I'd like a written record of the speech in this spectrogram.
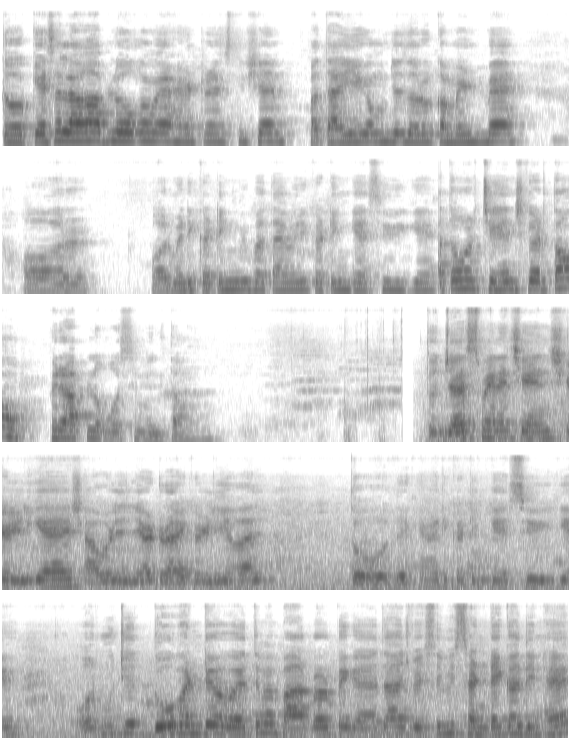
तो कैसा लगा आप लोगों को मेरा हेयर ट्रांसमिशन? बताइएगा मुझे ज़रूर कमेंट में। और और मेरी कटिंग भी बताएँ, मेरी कटिंग कैसी हुई है? तो और चेंज करता हूँ, फिर आप लोगों से मिलता हूँ। तो जस्ट मैंने चेंज कर लिया है शावर ले लिया ड्राई कर लिया बाल। तो देखें मेरी कटिंग कैसी हुई है। और मुझे दो घंटे हो गए थे, मैं बार बार पे गया था। आज वैसे भी संडे का दिन है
